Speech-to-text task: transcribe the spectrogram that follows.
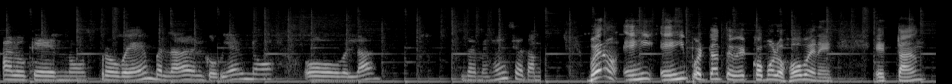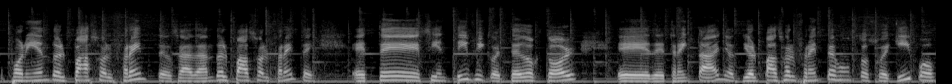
a lo que nos proveen, ¿verdad? El gobierno o, ¿verdad? La emergencia también. Bueno, es, es importante ver cómo los jóvenes están poniendo el paso al frente, o sea, dando el paso al frente. Este científico, este doctor eh, de 30 años, dio el paso al frente junto a su equipo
